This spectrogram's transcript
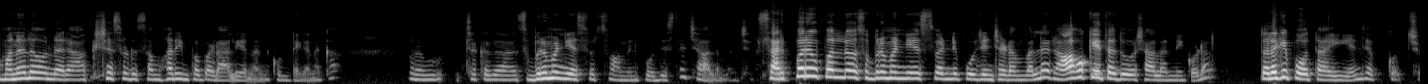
మనలో ఉన్న రాక్షసుడు సంహరింపబడాలి అని అనుకుంటే గనక మనం చక్కగా సుబ్రహ్మణ్యేశ్వర స్వామిని పూజిస్తే చాలా మంచిది. సర్పరూపంలో సుబ్రహ్మణ్యేశ్వరిని పూజించడం వల్ల రాహుకేత దోషాలన్నీ కూడా తొలగిపోతాయి అని చెప్పుకోవచ్చు.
